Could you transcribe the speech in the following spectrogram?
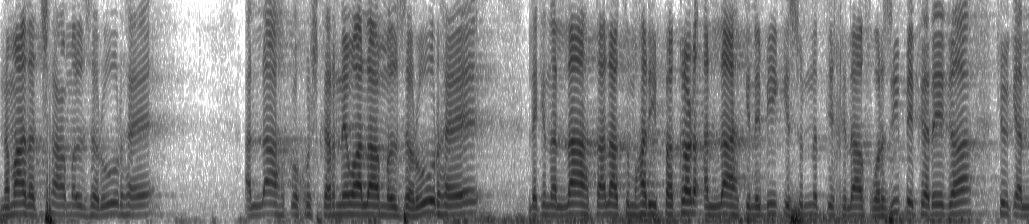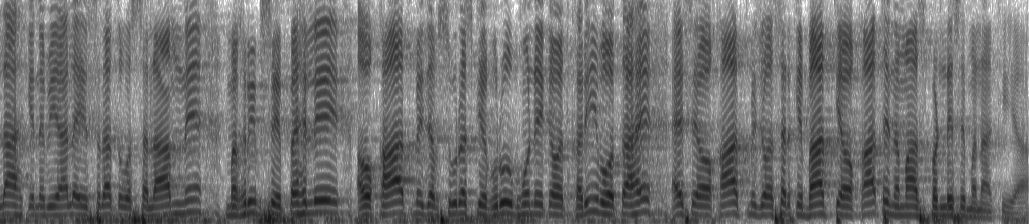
نماز اچھا عمل ضرور ہے، اللہ کو خوش کرنے والا عمل ضرور ہے لیکن اللہ تعالیٰ تمہاری پکڑ اللہ کے نبی کی سنت کی خلاف ورزی پہ کرے گا، کیونکہ اللہ کے نبی علیہ السلام نے مغرب سے پہلے اوقات میں جب سورج کے غروب ہونے کا وقت قریب ہوتا ہے، ایسے اوقات میں جو اثر کے بعد کے اوقات ہیں، نماز پڑھنے سے منع کیا،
